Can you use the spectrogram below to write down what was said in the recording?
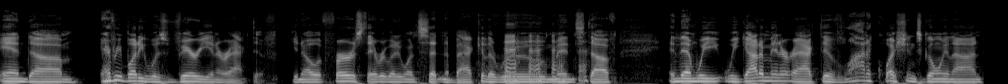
and um, everybody was very interactive. You know, at first everybody wants to sit in the back of the room and stuff, and then we we got them interactive. A lot of questions going on,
